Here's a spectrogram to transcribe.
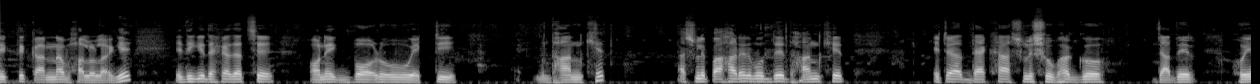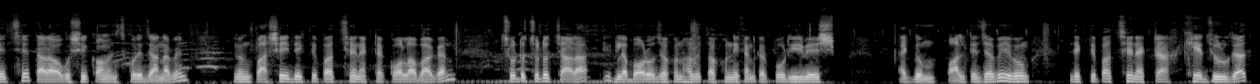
দেখতে কার না ভালো লাগে। এদিকে দেখা যাচ্ছে অনেক বড় একটি ধান ক্ষেত। আসলে পাহাড়ের মধ্যে ধান ক্ষেত, এটা দেখা আসলে সৌভাগ্য যাদের হয়েছে, তারা অবশ্যই কমেন্টস করে জানাবেন। এবং পাশেই দেখতে পাচ্ছেন একটা কলা বাগান, ছোট ছোট চারা, এগুলা বড় যখন হবে তখন এখানকার পরিবেশ একদম পাল্টে যাবে এবং দেখতে পাচ্ছেন একটা খেজুর গাছ,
